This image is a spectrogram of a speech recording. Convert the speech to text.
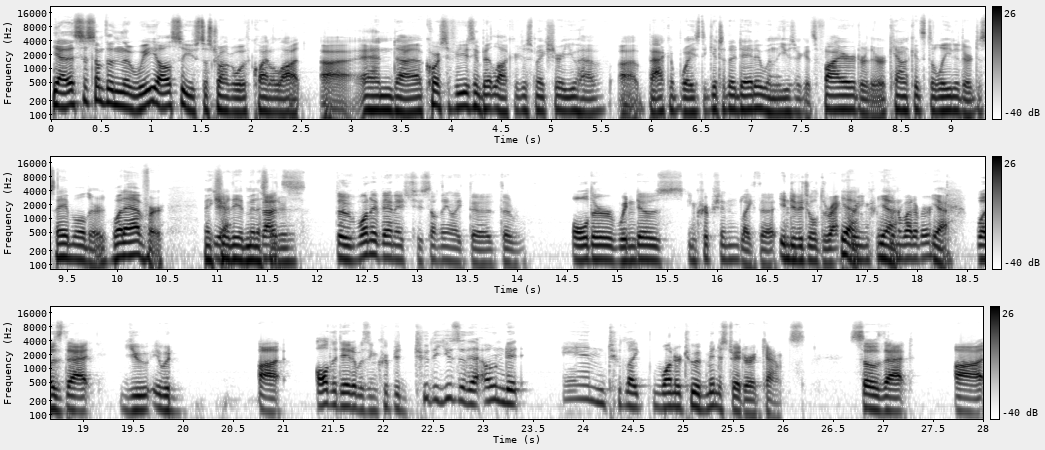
Yeah, this is something that we also used to struggle with quite a lot. Uh, and uh, of course, if you're using BitLocker, just make sure you have uh, backup ways to get to their data when the user gets fired or their account gets deleted or disabled or whatever. Make sure the administrators. the one advantage to something like the the older Windows encryption, like the individual directory Yeah, encryption yeah, or whatever, yeah. was that you it would uh, all the data was encrypted to the user that owned it and to like one or two administrator accounts, so that uh,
